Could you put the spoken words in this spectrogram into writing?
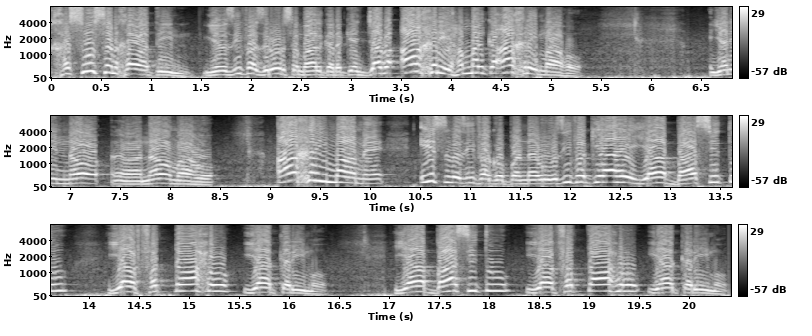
खसूस खातन, ये वजीफ़ा ज़रूर संभाल कर रखें। जब आखिरी, हमल का आखिरी माह हो यानी नौ नौ माह हो। आखिरी माह में इस वजीफा को पढ़ना है। वो वजीफा क्या है? या बासित, या फत्ताह, या करीमो। या बासितु, या फत्ताह, या करीमो।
